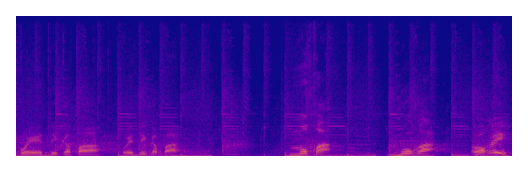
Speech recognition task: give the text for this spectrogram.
Pwede ka pa. Pwede ka pa. Muka. Muka. Okay.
